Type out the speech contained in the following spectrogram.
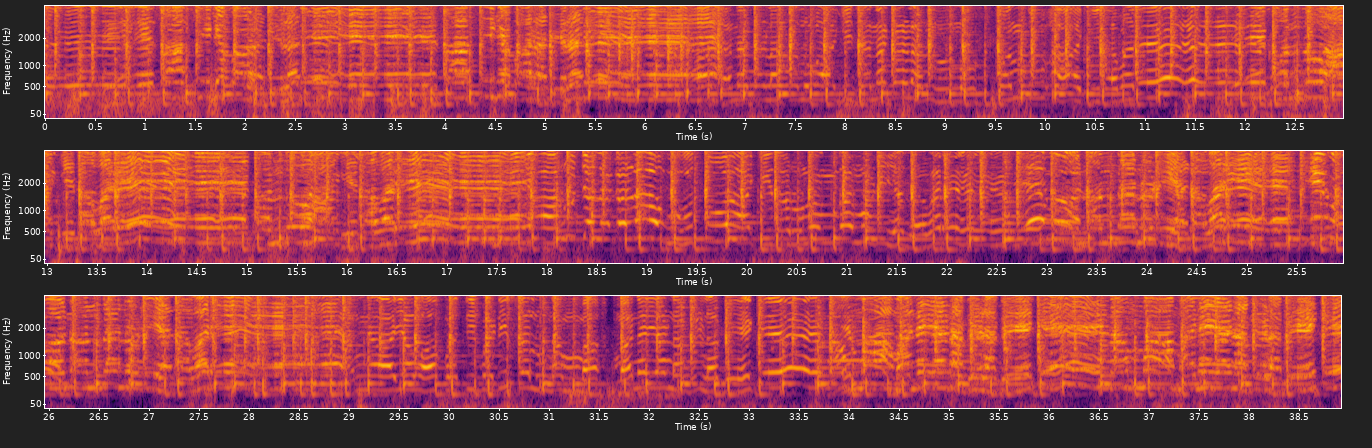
ಸಾಕ್ಷಿಗೆ ಬರದಿರದೆ. ಸಾಕ್ಷಿಗೆ ಬರದಿರದೆ. ಜನಗಳ ಸಲುವಾಗಿ ಜನಗಳನ್ನು ಕೊಂದು ಹಾಕಿದವರೇ. ಕೊಂದು ಹಾಕಿದವರೇ. ಕೊಂದು ಹಾಕಿದವರೇ. ಯಾರು ಜನಗಳ ಊತು ಬೀಳಬೇಕೇ? ನಮ್ಮ ಮನೆಯಣ ಬೀಳಬೇಕೆ? ನಮ್ಮ ಮನೆಯಣ ಬೀಳಬೇಕೆ?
